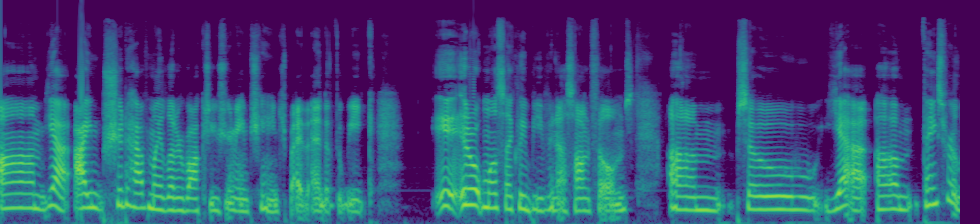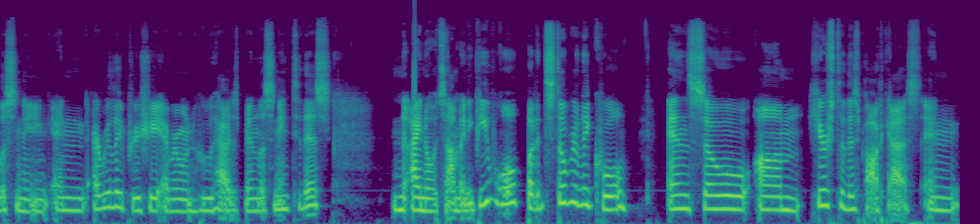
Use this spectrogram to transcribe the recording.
um, yeah, I should have my Letterboxd username changed by the end of the week. It, will most likely be Vanessa on Films. Um, so yeah, um, thanks for listening, and I really appreciate everyone who has been listening to this. I know it's not many people, but it's still really cool. And so, um, here's to this podcast, and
